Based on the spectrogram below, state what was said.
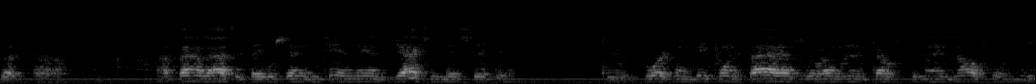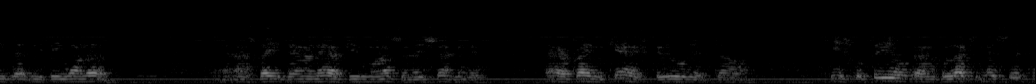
But, uh, I found out that they were sending ten men to Jackson, Mississippi to work on B twenty-five, so I went in and talked to the commanding officer, and he let me be one of them. And I stayed down there a few months, and they sent me to airplane mechanic school at, uh, Field down in Biloxi, Mississippi.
